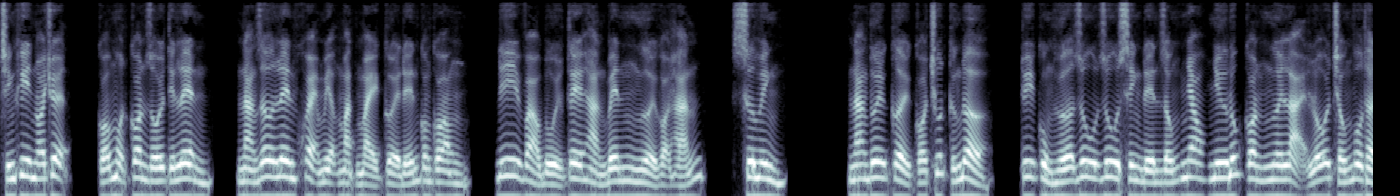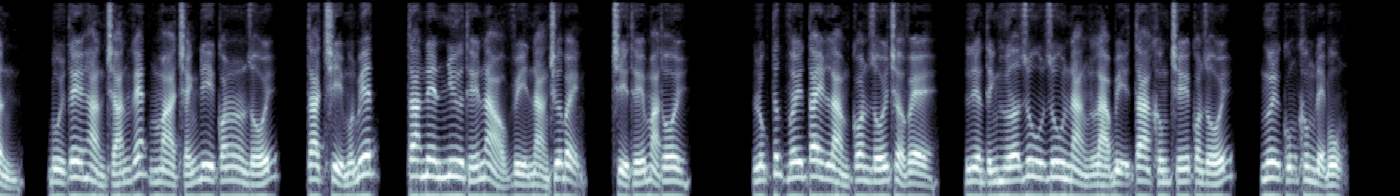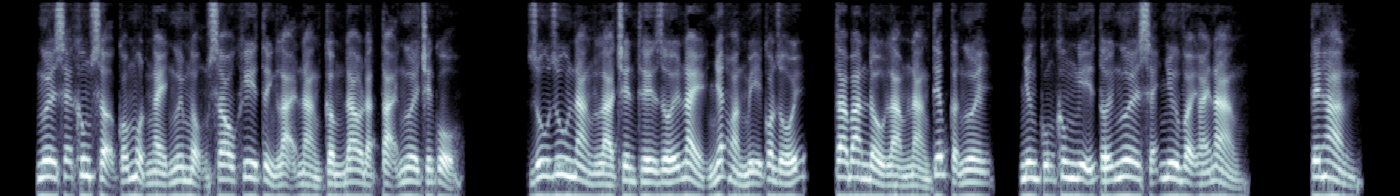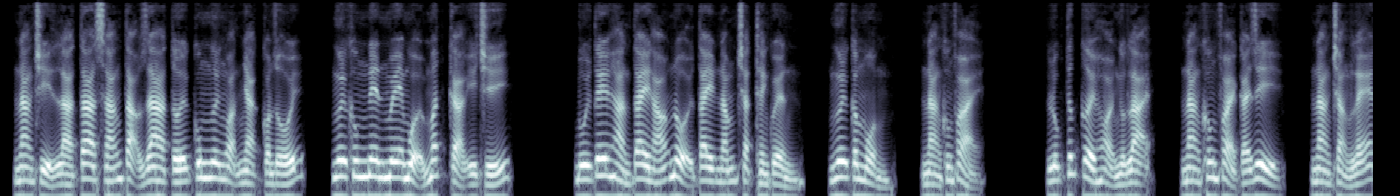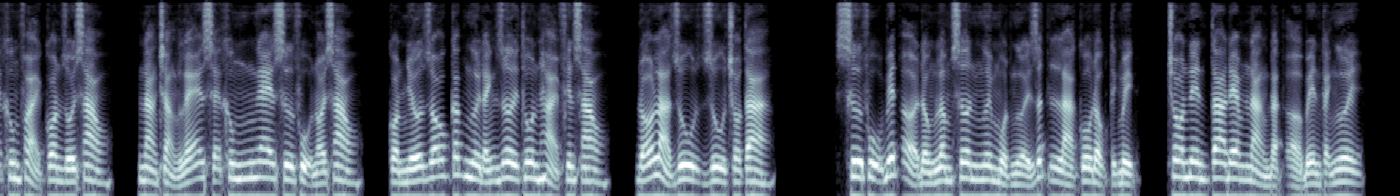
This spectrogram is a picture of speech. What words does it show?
Chính khi nói chuyện, có một con rối tiến lên, nàng giơ lên khỏe miệng mặt mày cười đến con cong, đi vào bùi tê hàn bên người gọi hắn, sư minh. Nàng tươi cười có chút cứng đờ, tuy cùng hứa du du sinh đến giống nhau như lúc con ngươi lại lỗ chống vô thần, bùi tê hàn chán ghét mà tránh đi con rối, ta chỉ muốn biết, ta nên như thế nào vì nàng chữa bệnh, chỉ thế mà thôi. Lục tức vây tay làm con rối trở về, liền tính hứa du du nàng là bị ta khống chế con rối, ngươi cũng không để bụng. Ngươi sẽ không sợ có một ngày ngươi mộng sau khi tỉnh lại nàng cầm đao đặt tại ngươi trên cổ. Du du nàng là trên thế giới này nhất hoàn mỹ con rối, ta ban đầu làm nàng tiếp cận ngươi, nhưng cũng không nghĩ tới ngươi sẽ như vậy hái nàng. Tê Hàn, nàng chỉ là ta sáng tạo ra tới cung ngươi ngoạn nhạc con rối, ngươi không nên mê muội mất cả ý chí. Bùi Tê Hàn tay háo nội tay nắm chặt thành quyền, ngươi câm mồm, nàng không phải. Lục tức cười hỏi ngược lại, nàng không phải cái gì, nàng chẳng lẽ không phải con rối sao, nàng chẳng lẽ sẽ không nghe sư phụ nói sao, còn nhớ rõ các ngươi đánh rơi thôn hải phiên sao, đó là du du cho ta. Sư phụ biết ở Đồng Lâm Sơn ngươi một người rất là cô độc tịch mịch, cho nên ta đem nàng đặt ở bên cạnh ngươi.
